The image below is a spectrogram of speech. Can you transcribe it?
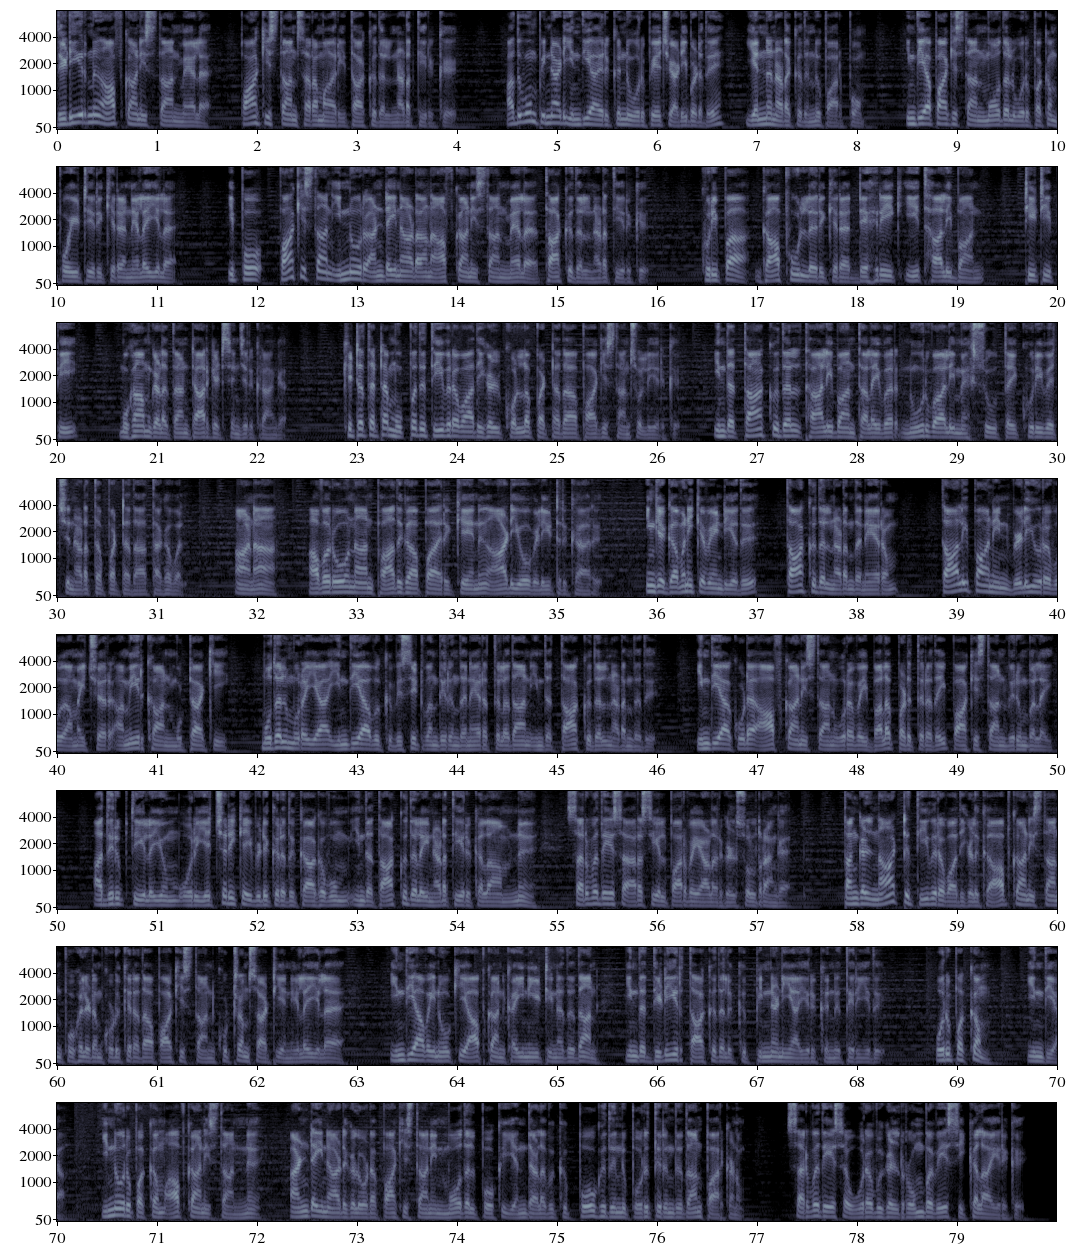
திடீர்னு ஆப்கானிஸ்தான் மேல பாகிஸ்தான் சரமாரி தாக்குதல் நடத்தியிருக்கு. அதுவும் பின்னாடி இந்தியா இருக்குன்னு ஒரு பேச்சு அடிபடுது. என்ன நடக்குதுன்னு பார்ப்போம். இந்தியா பாகிஸ்தான் மோதல் ஒரு பக்கம் போயிட்டு இருக்கிற நிலையில இப்போ பாகிஸ்தான் இன்னொரு அண்டை நாடான ஆப்கானிஸ்தான் மேல தாக்குதல் நடத்தியிருக்கு. குறிப்பா காபூல்ல இருக்கிற டெஹ்ரீக் இ தாலிபான் டிடிபி முகாம்களை தான் டார்கெட் செஞ்சிருக்கிறாங்க. கிட்டத்தட்ட முப்பது தீவிரவாதிகள் கொல்லப்பட்டதா பாகிஸ்தான் சொல்லியிருக்கு. இந்த தாக்குதல் தாலிபான் தலைவர் நூர்வாலி மெஹ்சூத்தை குறிவச்சு நடத்தப்பட்டதா தகவல். ஆனா அவரோ நான் பாதுகாப்பா இருக்கேன்னு ஆடியோ வெளியிட்டிருக்காரு. இங்க கவனிக்க வேண்டியது தாக்குதல் நடந்த நேரம் தாலிபானின் வெளியுறவு அமைச்சர் அமீர் கான் முட்டாக்கி முதல் முறையா இந்தியாவுக்கு விசிட் வந்திருந்த நேரத்துல தான் இந்த தாக்குதல் நடந்தது. இந்தியா கூட ஆப்கானிஸ்தான் உறவை பலப்படுத்துறதை பாகிஸ்தான் விரும்பலை. அதிருப்தியிலையும் ஒரு எச்சரிக்கை விடுக்கிறதுக்காகவும் இந்த தாக்குதலை நடத்தியிருக்கலாம்னு சர்வதேச அரசியல் பார்வையாளர்கள் சொல்றாங்க. தங்கள் நாட்டு தீவிரவாதிகளுக்கு ஆப்கானிஸ்தான் புகலிடம் கொடுக்கிறதா பாகிஸ்தான் குற்றம் சாட்டிய நிலையில இந்தியாவை நோக்கி ஆப்கான் கை நீட்டினதுதான் இந்த திடீர் தாக்குதலுக்கு பின்னணியா இருக்குன்னு தெரியுது. ஒரு பக்கம் இந்தியா இன்னொரு பக்கம் ஆப்கானிஸ்தான்னு அண்டை நாடுகளோட பாகிஸ்தானின் மோதல் போக்கு எந்த அளவுக்கு போகுதுன்னு பொறுத்திருந்து தான் பார்க்கணும். சர்வதேச உறவுகள் ரொம்பவே சிக்கலாயிருக்கு.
